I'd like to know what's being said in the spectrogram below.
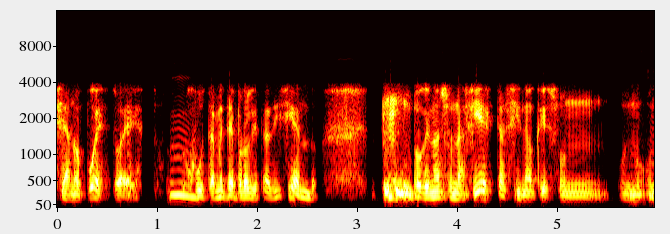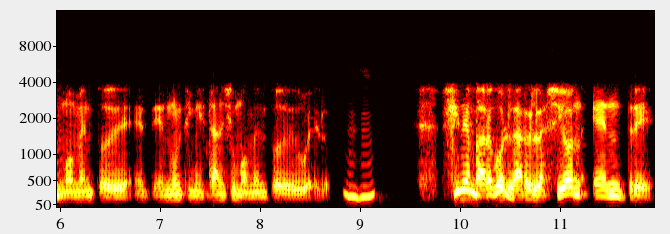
se han opuesto a esto, mm. justamente por lo que estás diciendo, porque no es una fiesta, sino que es un, un, momento de, en última instancia, un momento de duelo. Sin embargo, la relación entre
